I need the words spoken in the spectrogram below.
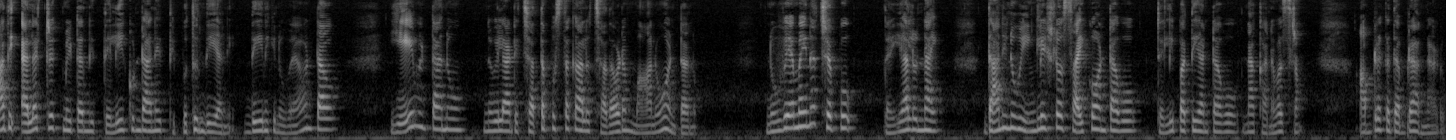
అది ఎలక్ట్రిక్ మీటర్ని తెలియకుండానే తిప్పుతుంది అని. దీనికి నువ్వేమంటావు? ఏమంటాను? నువ్వు ఇలాంటి చెత్త పుస్తకాలు చదవడం మాను అంటాను. నువ్వేమైనా చెప్పు. దయ్యాలున్నాయి. దాన్ని నువ్వు ఇంగ్లీష్లో సైకో అంటావో టెలిపతి అంటావో నాకు అనవసరం అబ్రకదబ్ర అన్నాడు.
